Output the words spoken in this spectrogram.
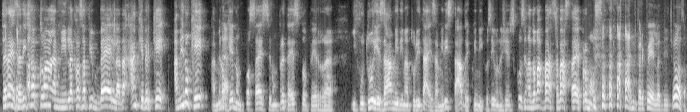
Teresa, 18 anni, la cosa più bella, anche perché, a meno che, a meno eh. che non possa essere un pretesto per i futuri esami di maturità, esami di Stato, e quindi così uno dice, scusi una domanda, basta, basta, è promosso. per quello dice, lo so.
